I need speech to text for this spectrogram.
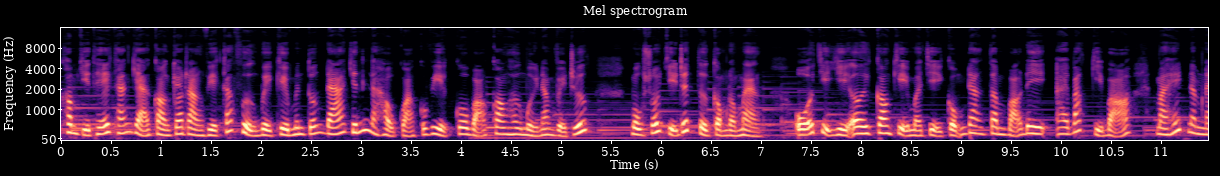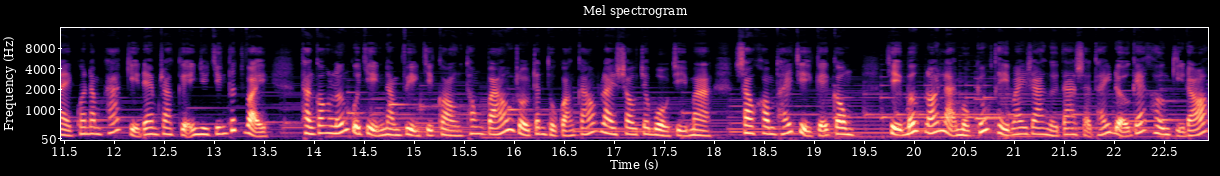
Không chỉ thế, khán giả còn cho rằng việc các Phượng bị Kiều Minh Tuấn đá chính là hậu quả của việc cô bỏ con hơn 10 năm về trước. Một số chỉ trích từ cộng đồng mạng. Ủa chị gì ơi, con chị mà chị cũng đang tâm bỏ đi, ai bắt chị bỏ, mà hết năm này qua năm khác chị đem ra kể như chiến tích vậy. Thằng con lớn của chị nằm viện chị còn thông báo rồi tranh thủ quảng cáo live show cho bồ chị mà, sao không thấy chị kể công? Chị bớt nói lại một chút thì may ra người ta sẽ thấy đỡ ghét hơn chị đó.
